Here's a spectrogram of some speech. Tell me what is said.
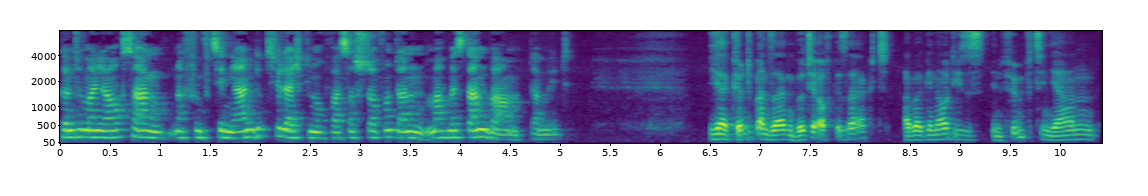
könnte man ja auch sagen, nach 15 Jahren gibt es vielleicht genug Wasserstoff und dann machen wir es dann warm damit. Ja, könnte man sagen, wird ja auch gesagt. Aber genau dieses in 15 Jahren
